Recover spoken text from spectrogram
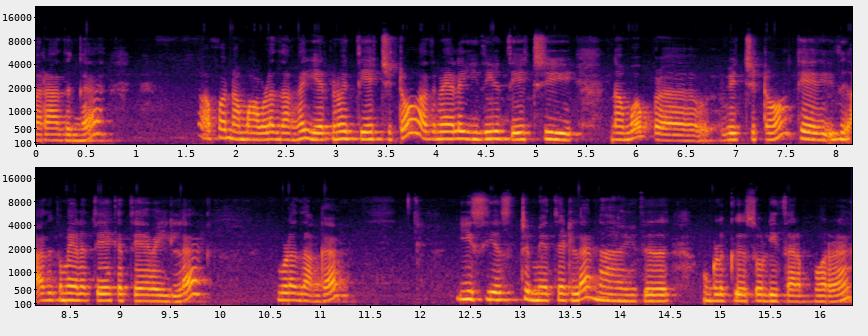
வராதுங்க. அப்போ நம்ம அவ்வளோதாங்க. ஏற்கனவே தேய்ச்சிட்டோம். அது மேலே இதையும் தேய்ச்சி நம்ம இப்போ வச்சிட்டோம். தே இது அதுக்கு மேலே தேய்க்க தேவையில்லை. இவ்வளோதாங்க. ஈஸியஸ்ட் மெத்தடில் நான் இது உங்களுக்கு சொல்லி தரப்போகிறேன்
